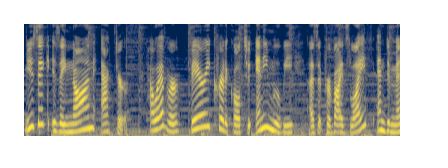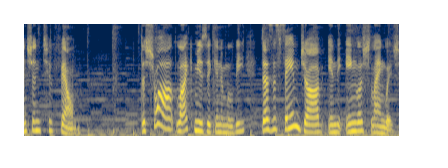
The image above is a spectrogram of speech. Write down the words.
Music is a non actor, however, very critical to any movie as it provides life and dimension to film. The schwa, like music in a movie, does the same job in the English language.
